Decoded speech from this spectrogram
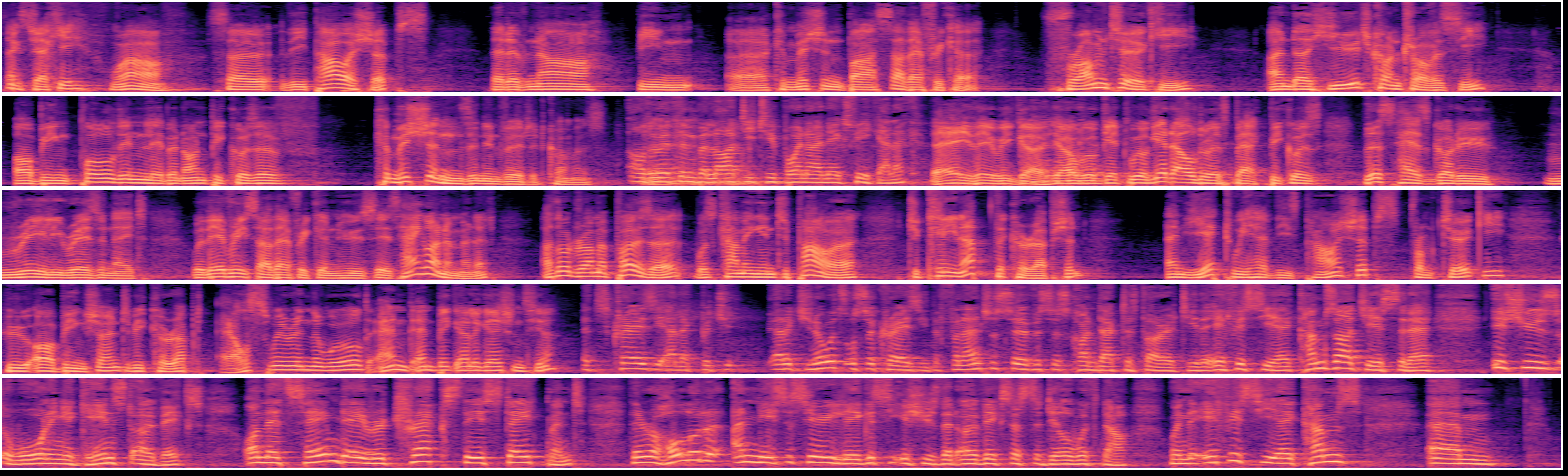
Thanks, Jackie. Wow. So the power ships that have now been uh, commissioned by South Africa from Turkey under huge controversy are being pulled in Lebanon because of commissions in inverted commas. Alderworth and Belati 2.0 next week, Alec. Hey, there we go. Yeah, we'll get we'll get Alderworth back because this has got to really resonate with every South African who says, "Hang on a minute, I thought Ramaphosa was coming into power to clean up the corruption, and yet we have these power ships from Turkey." Who are being shown to be corrupt elsewhere in the world and, and big allegations here? It's crazy, Alec. But you, Alec, you know what's also crazy? The Financial Services Conduct Authority, the FSCA, comes out yesterday, issues a warning against OVEX. On that same day, retracts their statement. There are a whole lot of unnecessary legacy issues that OVEX has to deal with now. When the FSCA comes, um,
